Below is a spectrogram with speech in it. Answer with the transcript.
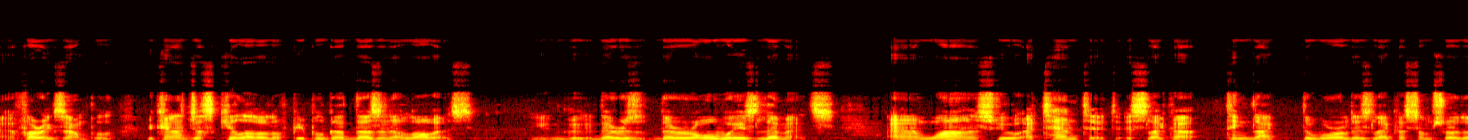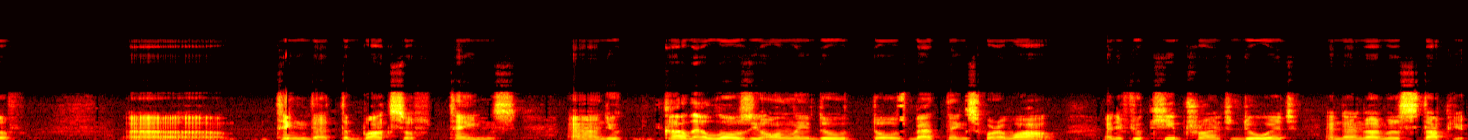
uh, for example, you cannot just kill a lot of people. God doesn't allow us. There is there are always limits. And once you attempt it, it's like a thing like the world is like a, some sort of uh, thing that the box of things and you God allows you only do those bad things for a while and if you keep trying to do it and then God will stop you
